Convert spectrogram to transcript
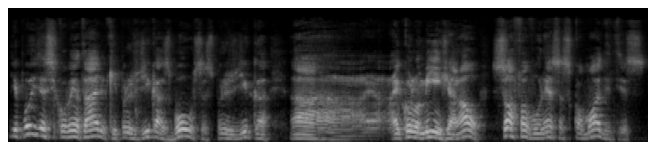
Depois desse comentário que prejudica as bolsas, prejudica a, a economia em geral, só favorece as commodities,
